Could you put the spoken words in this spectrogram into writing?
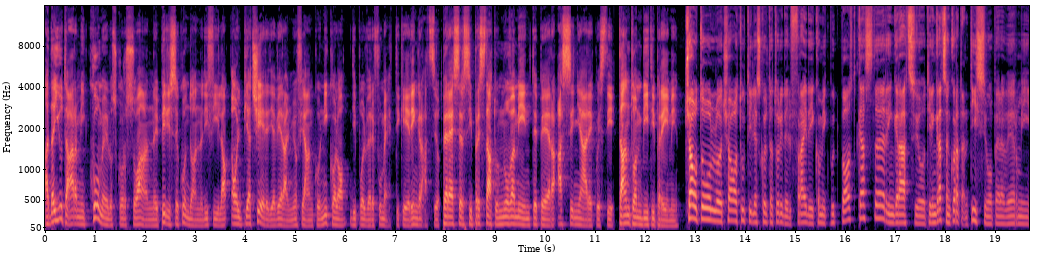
Ad aiutarmi come lo scorso anno e per il secondo anno di fila ho il piacere di avere al mio fianco Nicolò di Polvere Fumetti che ringrazio per essersi prestato nuovamente per assegnare questi tanto ambiti premi. Ciao Tollo, ciao a tutti gli ascoltatori del Friday Comic Book Podcast, ringrazio, ti ringrazio ancora tantissimo per avermi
